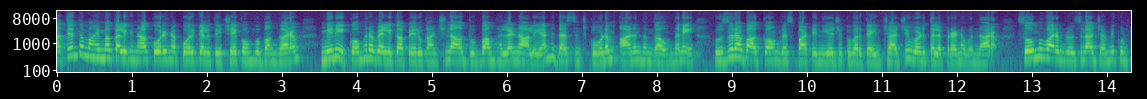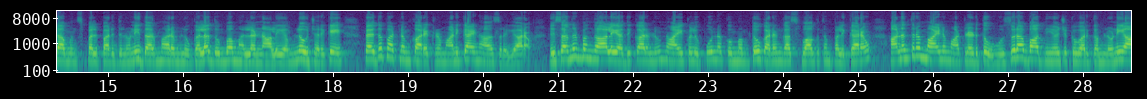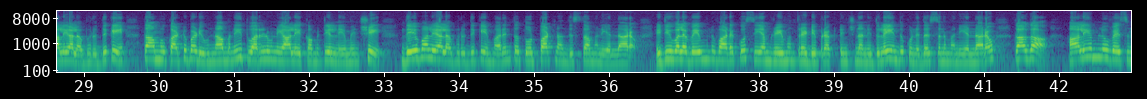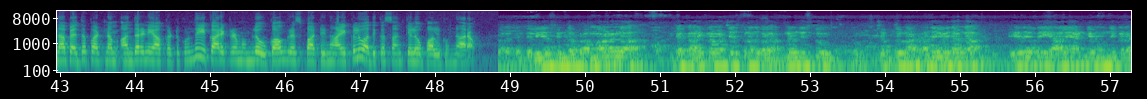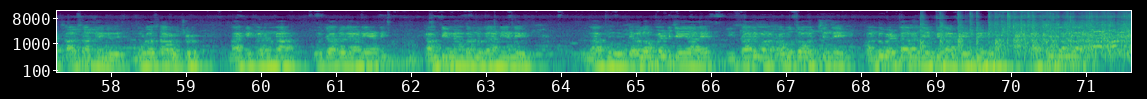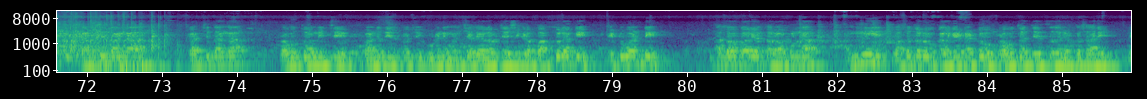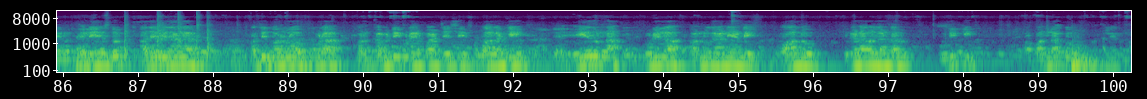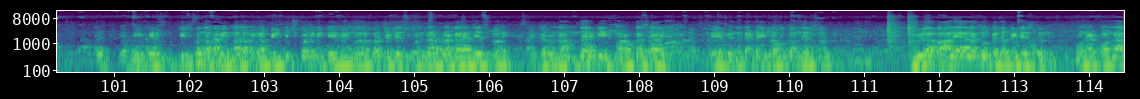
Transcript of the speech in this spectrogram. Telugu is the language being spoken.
అత్యంత మహిమ కలిగిన కోరిన కోరికలు తీర్చే కొంగు బంగారం మినీ కొమరవెల్లిగా పేరుగాంచిన దుబ్బా మల్లన్న ఆలయాన్ని దర్శించుకోవడం ఆనందంగా ఉందని హుజూరాబాద్ కాంగ్రెస్ పార్టీ నియోజకవర్గ ఇన్ఛార్జి ఒడితల ప్రణవ్ అన్నారు. సోమవారం రోజున జమ్మికుంట మున్సిపల్ పరిధిలోని ధర్మారంలో గల దుబ్బా మల్లన్న ఆలయంలో జరిగే పెద్దపట్నం కార్యక్రమానికి ఆయన హాజరయ్యారు. ఈ సందర్భంగా ఆలయ అధికారులు నాయకులు పూర్ణ కుంభంతో ఘనంగా స్వాగతం పలికారు. అనంతరం ఆయన మాట్లాడుతూ హుజూరాబాద్ నియోజకవర్గంలోని ఆలయాల అభివృద్ధికి తాము కట్టుబడి ఉన్నామని త్వరలోని ఆలయ కమిటీలు నియమించి దేవాలయాల అభివృద్ధికి మరింత తోడ్పాటును అందిస్తామని అన్నారు. ఇటీవల వేములవాడకు సీఎం రేవంత్ రెడ్డి ప్రకటించిన నిధులే ఇందుకు నిదర్శనమని అన్నారు. కాగా ఆలయంలో వేసిన పెద్దపట్నం అందరినీ ఆకట్టుకుంది. ఈ కార్యక్రమంలో కాంగ్రెస్ పార్టీ నాయకులు అధిక సంఖ్యలో పాల్గొన్నారు. తెలియజేస్తూ బ్రహ్మాండంగా కార్యక్రమం చేస్తున్నందుకు అభినందిస్తూ చెప్తున్నా. అదే విధంగా ఏదైతే ఈ ఆలయానికి ముందు ఇక్కడ చాలాసార్లు నేను మూడోసారి వచ్చుడు నాకు ఇక్కడ ఉన్న పూజారులు కానివ్వండి కమిటీ మెంబర్లు కానివ్వండి నాకు డెవలప్మెంట్ చేయాలి. ఈసారి మన ప్రభుత్వం వచ్చింది పండు పెట్టాలని చెప్పి నాకు చెప్పిండ్రు. ఖచ్చితంగా ఖచ్చితంగా ఖచ్చితంగా ప్రభుత్వం నుంచి ఫండ్ తీసుకొచ్చి గుడిని మంచిగా డెవలప్ చేసి ఇక్కడ భక్తులకి ఎటువంటి అసౌకర్యం తరగకుండా అన్ని వసతులు కలిగేటట్టు ప్రభుత్వం చేస్తుందని ఒకసారి నేను తెలియజేస్తూ అదేవిధంగా అతి త్వరలో కూడా మనం కమిటీ కూడా ఏర్పాటు చేసి వాళ్ళకి ఏదున్నా గుడిల పనులు కానివ్వండి వాళ్ళు ఇరవై నాలుగు గంటలు గుడికి ఆ పనులకు మీరు తీసుకుందాం. మీరు మళ్ళీ మేము పిలిపించుకొని మీకు ఏమేమి కావాలో బడ్జెట్ వేసుకొని దాని ప్రకారం చేసుకొని ఇక్కడ ఉన్న అందరికీ మరొకసారి పేరు. ఎందుకంటే ఈ ప్రభుత్వం తెలుసు గుడిలకు ఆలయాలకు పెద్దపీట వేస్తుంది. మొన్నటి కొన్న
